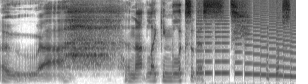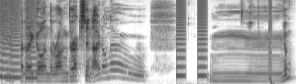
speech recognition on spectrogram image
oh, uh, I'm not liking the looks of this. Whoops. How did I go in the wrong direction? I don't know. Mm,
